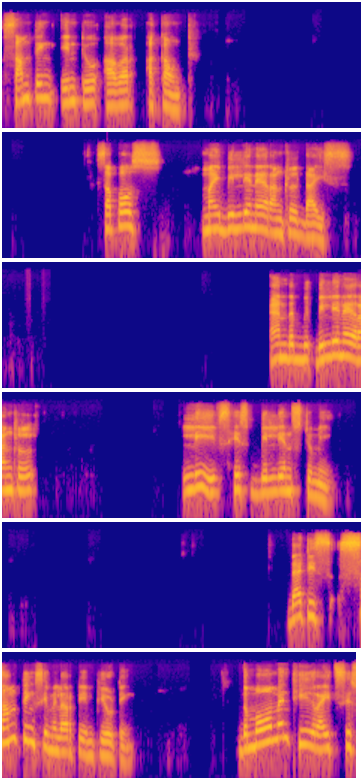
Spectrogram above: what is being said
something into our account. Suppose my billionaire uncle dies. And the billionaire uncle leaves his billions to me. that is something similar to imputing. The moment he writes his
